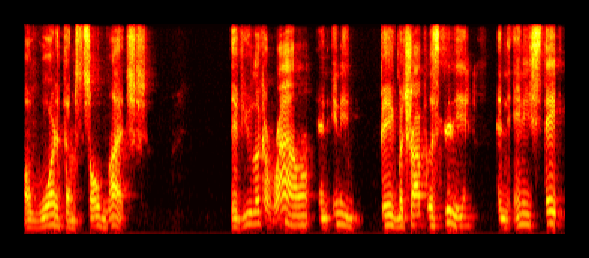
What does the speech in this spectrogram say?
awarded them so much. If you look around in any big metropolis city in any state,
